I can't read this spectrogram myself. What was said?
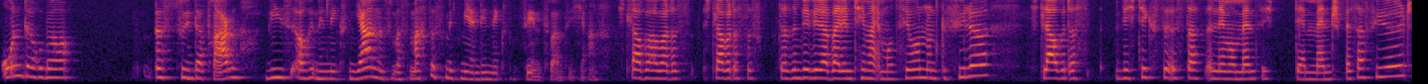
ohne darüber das zu hinterfragen, wie es auch in den nächsten Jahren ist. Was macht das mit mir in den nächsten 10, 20 Jahren? Ich glaube aber, dass, ich glaube, dass das, da sind wir wieder bei dem Thema Emotionen und Gefühle. Ich glaube, dass Wichtigste ist, dass in dem Moment sich der Mensch besser fühlt.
